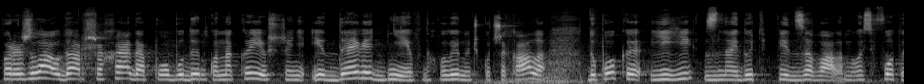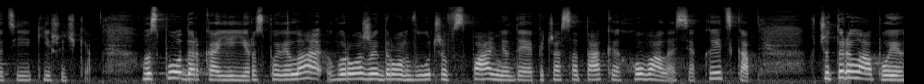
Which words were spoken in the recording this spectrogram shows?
Пережила удар шахеда по будинку на Київщині і 9 днів на хвилиночку чекала, допоки її знайдуть під завалами. Ось фото цієї кішечки. Господарка її розповіла, ворожий дрон влучив в спальню, де під час атаки ховалася кицька. В чотирилапої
